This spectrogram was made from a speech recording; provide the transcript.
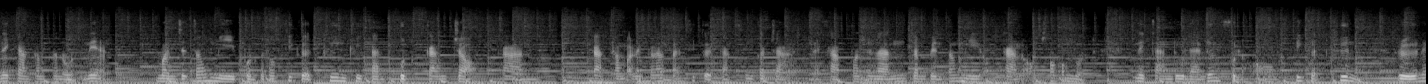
ในการทำถนนเนี่ยมันจะต้องมีผลกระทบที่เกิดขึ้น คือการขุดการเจาะการการทำอะไรก็แล้วแต่ที่เกิดการฟุ้งกระจายนะครับ เพราะฉะนั้นจำเป็นต้องมีการออกข้อกำหนด ในการดูแลเรื่องฝุ่นละอองที่เกิดขึ้น หรือใน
